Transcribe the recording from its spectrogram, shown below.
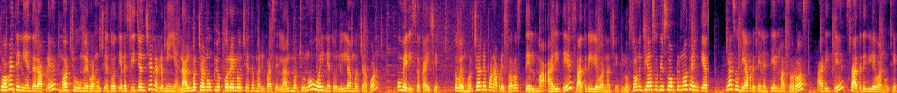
તો હવે તેની અંદર આપણે મરચું ઉમેરવાનું છે. તો અત્યારે સિઝન છે ને, એટલે મેં અહીંયા લાલ મરચાંનો ઉપયોગ કરેલો છે. તમારી પાસે લાલ મરચું ન હોય ને, તો લીલા મરચાં પણ ઉમેરી શકાય છે. તો હવે મરચાંને પણ આપણે સરસ તેલમાં આ રીતે સાતડી લેવાના છે. લસણ જ્યાં સુધી સોફ્ટ ન થાય ત્યાં ત્યાં સુધી આપણે તેને તેલમાં સરસ આ રીતે સાતડી જ લેવાનું છે.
